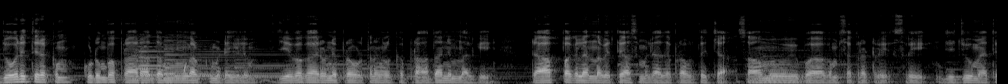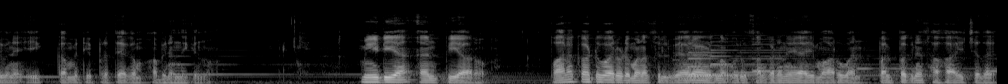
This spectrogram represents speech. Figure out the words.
ജോലി തിരക്കും കുടുംബ പ്രാരാധങ്ങൾക്കുമിടയിലും ജീവകാരുണ്യ പ്രവർത്തനങ്ങൾക്ക് പ്രാധാന്യം നൽകി രാപ്പകൽ എന്ന വ്യത്യാസമില്ലാതെ പ്രവർത്തിച്ച സാമൂഹ്യ വിഭാഗം സെക്രട്ടറി ശ്രീ ജിജു മാത്യുവിനെ ഈ കമ്മിറ്റി പ്രത്യേകം അഭിനന്ദിക്കുന്നു. Media and P R O. പാലക്കാട്ടുകാരുടെ മനസ്സിൽ വേരാഴുന്ന ഒരു സംഘടനയായി മാറുവാൻ പൽപ്പകിനെ സഹായിച്ചത്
